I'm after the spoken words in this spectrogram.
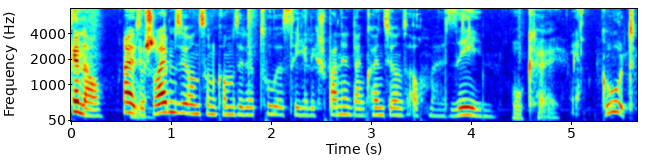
Genau. Also ja. schreiben Sie uns und kommen Sie dazu. Ist sicherlich spannend. Dann können Sie uns auch mal sehen. Okay. Ja. Gut.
